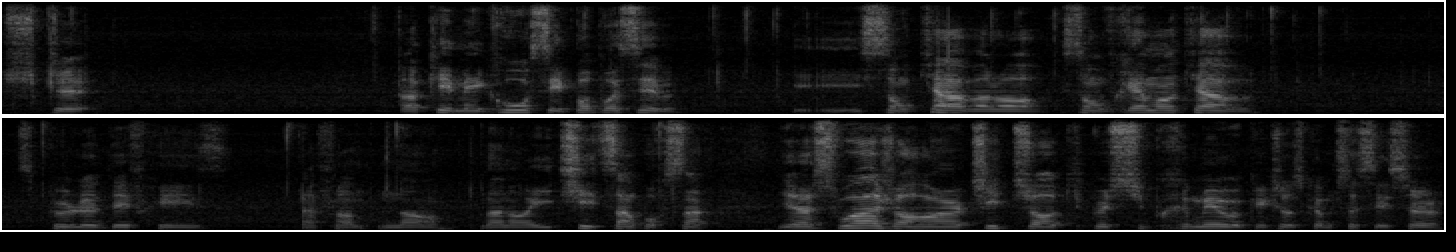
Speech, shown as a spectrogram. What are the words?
Je te... Ok, mais gros, c'est pas possible. Ils sont caves, alors. Ils sont vraiment caves. Tu peux le défrise. La flamme. Non, non, non, il cheat 100%. Il y a soit genre un cheat genre qui peut supprimer ou quelque chose comme ça, c'est sûr.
